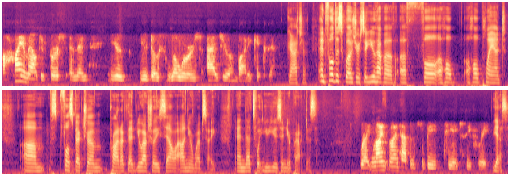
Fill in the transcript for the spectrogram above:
a high amount at first, and then your your dose lowers as your own body kicks in. Gotcha. And full disclosure, so you have a, a full a whole a whole plant, um, full spectrum product that you actually sell on your website, and that's what you use in your practice. Right. Mine mine happens to be THC free. Yes,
